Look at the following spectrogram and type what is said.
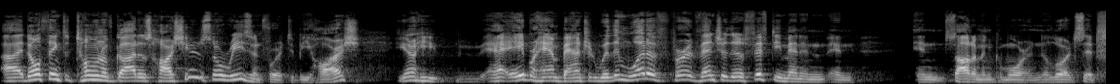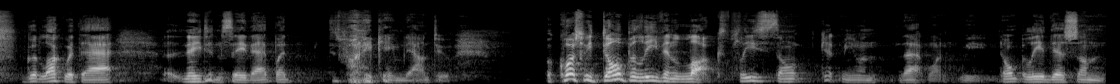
I don't think the tone of God is harsh here. There's no reason for it to be harsh. You know, he Abraham bantered with him. What if peradventure there's 50 men in, in, in Sodom and Gomorrah? And the Lord said, Good luck with that. Uh, he didn't say that, but that's what it came down to. Of course, we don't believe in luck. Please don't get me on that one. We don't believe there's some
